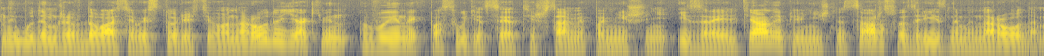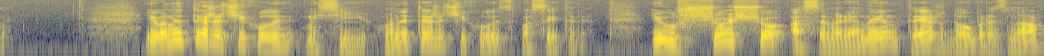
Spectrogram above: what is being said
Не будемо вже вдаватися в історію цього народу, як він виник. По суті, це ті ж самі помішані ізраїльтяни, Північне царство з різними народами. І вони теж очікували Месію, вони теж очікували Спасителя. І у що, що, а самарянин теж добре знав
